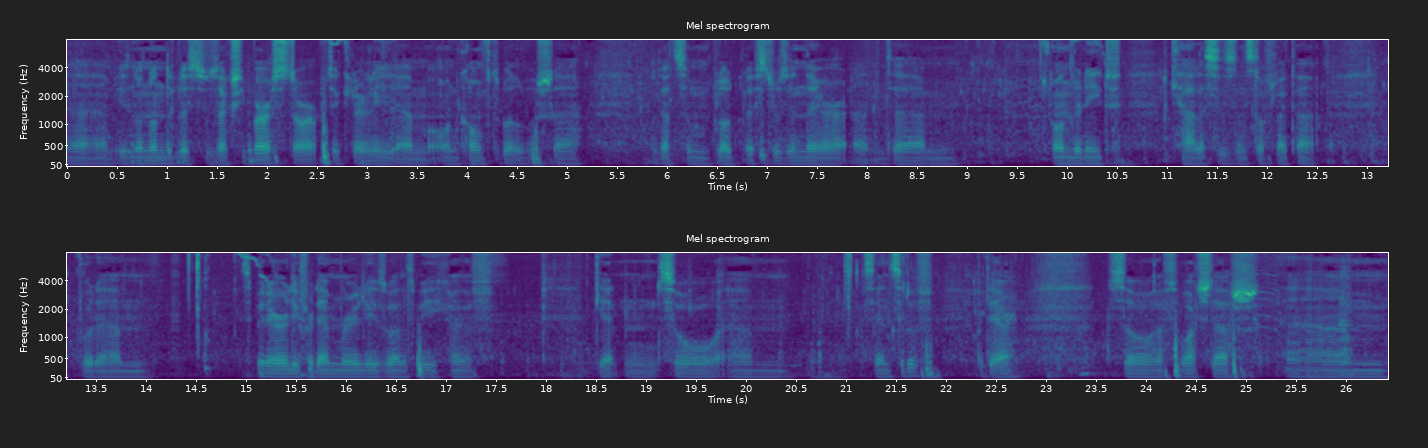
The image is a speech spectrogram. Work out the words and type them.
Um, even though none of the blisters actually burst or particularly um, uncomfortable, but uh, I got some blood blisters in there and um, underneath calluses and stuff like that. But um, it's a bit early for them really as well to be kind of getting so um, sensitive, but they are. So I'll have to watch that. Um,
